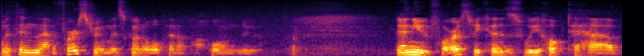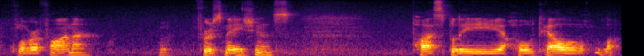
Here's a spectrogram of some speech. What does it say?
within that first room, is going to open up a whole new venue for us because we hope to have flora fauna, First Nations, possibly a hotel lo-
